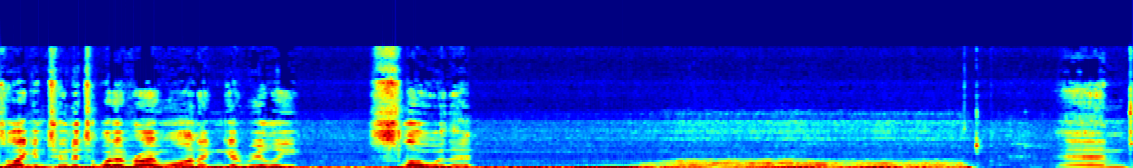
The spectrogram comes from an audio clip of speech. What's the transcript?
so I can tune it to whatever I want. I can get really slow with it. And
